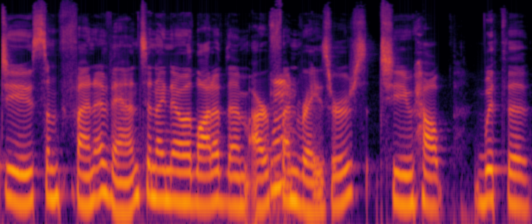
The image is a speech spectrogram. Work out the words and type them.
do some fun events, and I know a lot of them are mm-hmm. fundraisers to help with the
